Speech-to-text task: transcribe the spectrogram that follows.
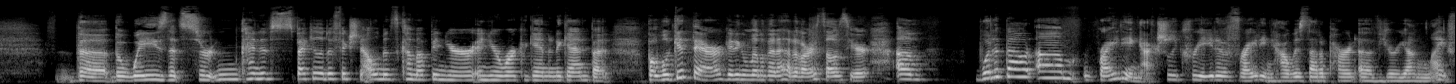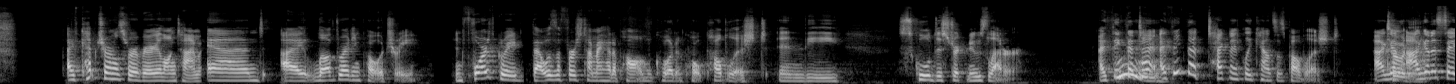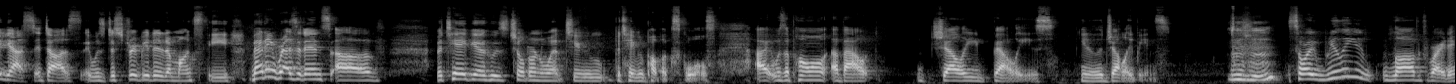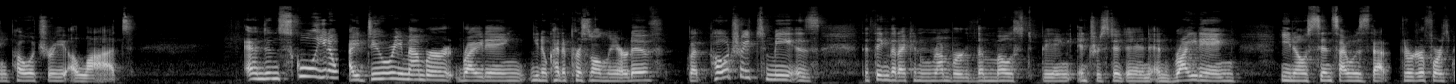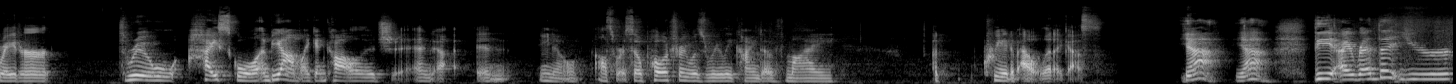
the the ways that certain kind of speculative fiction elements come up in your in your work again and again. But but we'll get there. Getting a little bit ahead of ourselves here. Um, what about um, writing? Actually, creative writing. How is that a part of your young life? I've kept journals for a very long time, and I loved writing poetry. In fourth grade, that was the first time I had a poem, quote unquote, published in the school district newsletter. I think Ooh. that I think that technically counts as published. I'm gonna, totally. I'm gonna say yes, it does. It was distributed amongst the many residents of Batavia whose children went to Batavia public schools. Uh, it was a poem about jelly bellies, you know, the jelly beans. Mm-hmm. So I really loved writing poetry a lot. And in school, you know, I do remember writing, you know, kind of personal narrative, but poetry to me is the thing that I can remember the most being interested in and writing, you know, since I was that third or fourth grader through high school and beyond, like in college and, uh, and, you know, elsewhere. So poetry was really kind of my creative outlet, I guess. Yeah, yeah. The I read that you're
